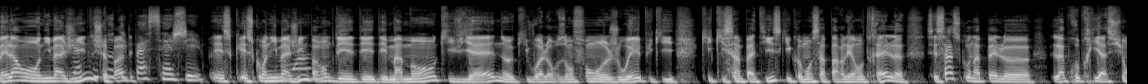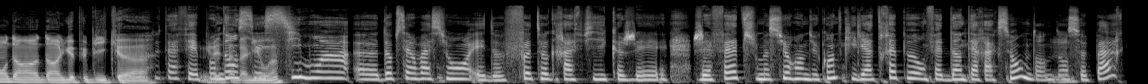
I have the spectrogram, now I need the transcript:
Mais là, on Il y a imagine, je sais pas. des passagers. Est-ce qu'on imagine, par exemple, des, des- des mamans qui viennent, qui voient leurs enfants euh, jouer, puis qui, qui, qui sympathisent, qui commencent à parler entre elles C'est ça ce qu'on appelle euh, l'appropriation d'un lieu public. euh. Tout à fait. Pendant ces hein. six mois d'observation et de photographie que j'ai j'ai faites, je me me suis rendu compte qu'il y a très peu en fait d'interaction dans, dans, mhm. ce parc.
